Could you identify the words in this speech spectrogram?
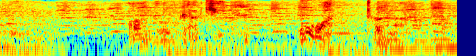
あのガキ終わったな。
